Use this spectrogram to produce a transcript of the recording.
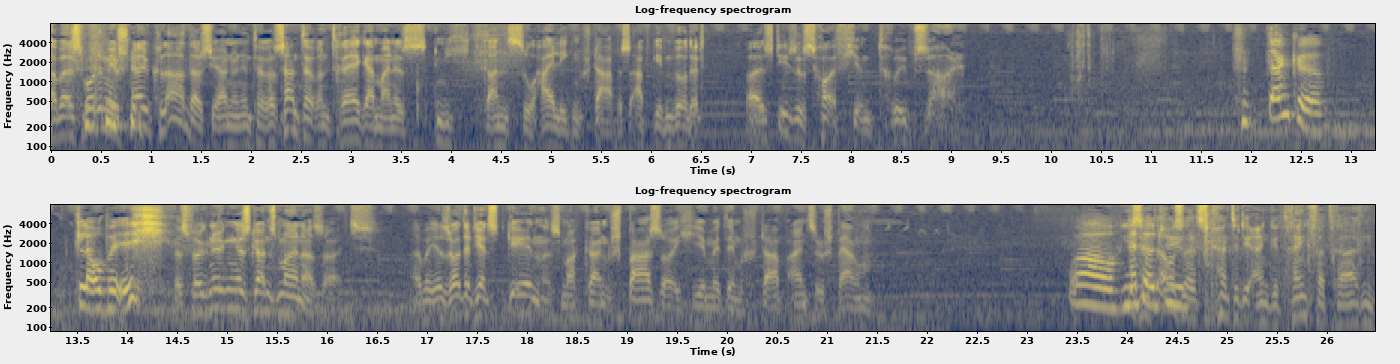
Aber es wurde mir schnell klar, dass ihr einen interessanteren Träger meines nicht ganz so heiligen Stabes abgeben würdet, als dieses Häufchen Trübsal. Danke, glaube ich. Das Vergnügen ist ganz meinerseits. Aber ihr solltet jetzt gehen. Es macht keinen Spaß, euch hier mit dem Stab einzusperren. Wow, Ihr netter seht aus, Typ. als könntet ihr ein Getränk vertragen.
